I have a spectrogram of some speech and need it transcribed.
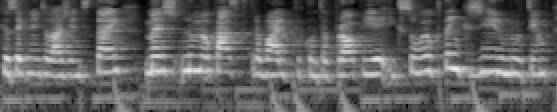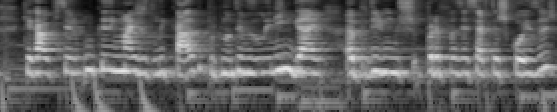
que eu sei que nem toda a gente tem, mas no meu caso, que trabalho por conta própria e que sou eu que tenho que gerir o meu tempo, que acaba por ser um bocadinho mais delicado, porque não temos ali ninguém a pedir-nos para fazer certas coisas.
